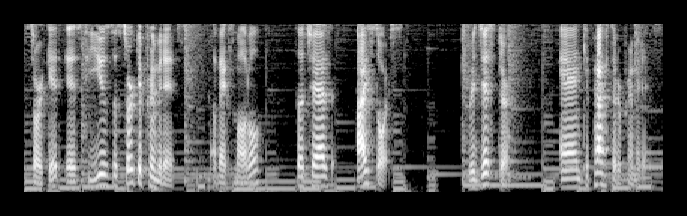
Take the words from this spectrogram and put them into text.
circuit is to use the circuit primitives of X model, such as iSource, Resistor, and capacitor primitives.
